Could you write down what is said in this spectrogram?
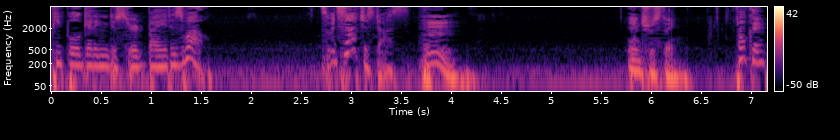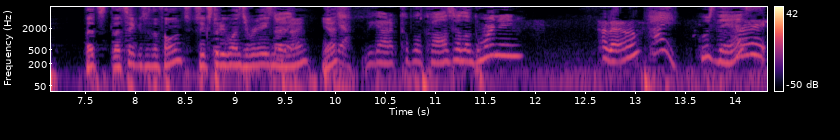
people getting disturbed by it as well. So it's not just us. Hmm. Interesting. Okay. Let's let's take it to the phones. Six three one zero eight nine nine. Yes. Yeah, we got a couple of calls. Hello, good morning. Hello? Hi. Who's this? Hi,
